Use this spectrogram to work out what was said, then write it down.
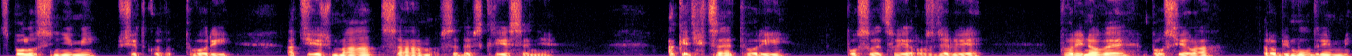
Spolu s nimi všetko tvorí a tiež má sám v sebe vzkriesenie. A keď chce, tvorí, posvecuje, rozdeľuje, tvorí nové, posiela, robí múdrym,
